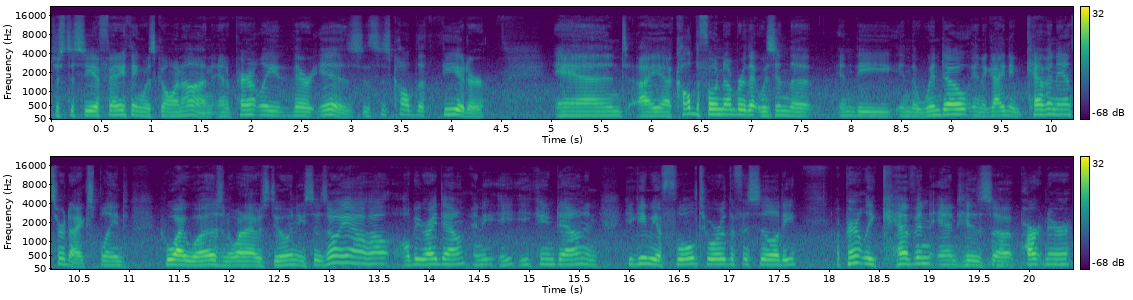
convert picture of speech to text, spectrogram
just to see if anything was going on. And apparently there is. This is called the theater. And I uh, called the phone number that was in the in the in the window, and a guy named Kevin answered. I explained who I was and what I was doing. He says, "Oh yeah, I'll, I'll be right down." And he, he, came down and he gave me a full tour of the facility. Apparently, Kevin and his uh, partner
